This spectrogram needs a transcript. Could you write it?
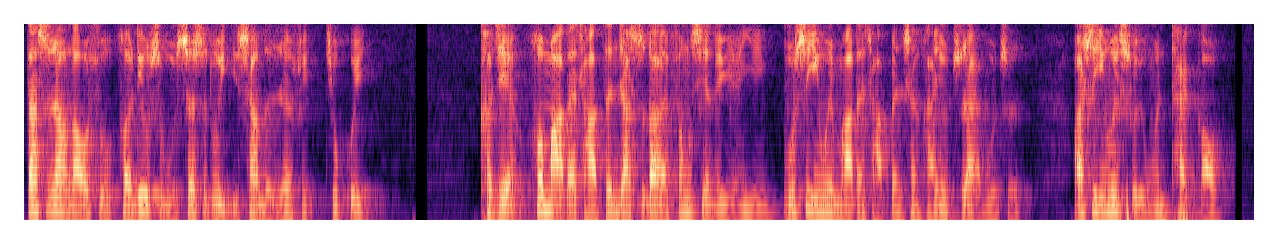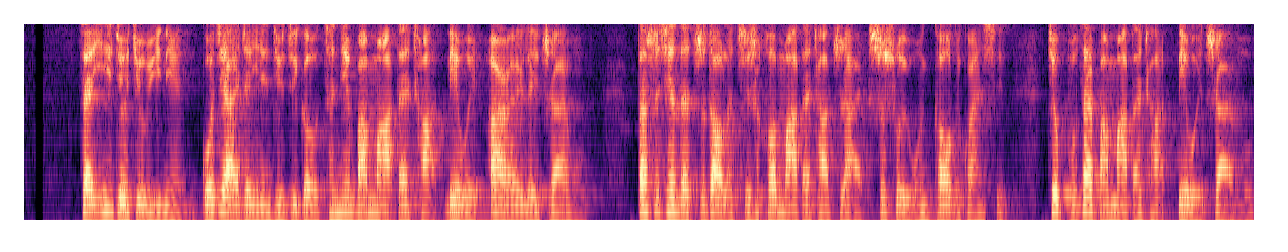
但是让老鼠喝六十五摄氏度以上的热水就会。可见，喝马黛茶增加食道癌风险的原因，不是因为马黛茶本身含有致癌物质，而是因为水温太高。在一九九一年，国际癌症研究机构曾经把马黛茶列为二 A 类致癌物，但是现在知道了，其实喝马黛茶致癌是水温高的关系，就不再把马黛茶列为致癌物，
